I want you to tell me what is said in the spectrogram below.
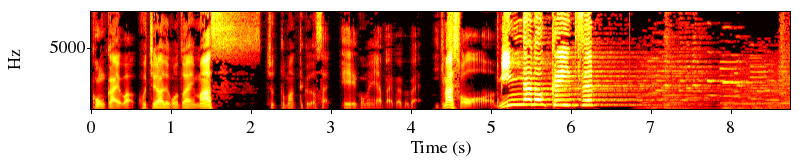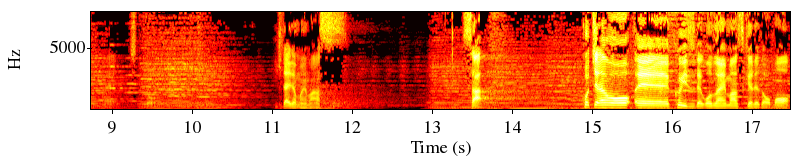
今回はこちらでございます。ちょっと待ってください。えー、ごめん、やばいやばいやばい。行きましょうみんなのクイズはい、ちょっと、行きたいと思います。さあ、こちらの、えー、クイズでございますけれども、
